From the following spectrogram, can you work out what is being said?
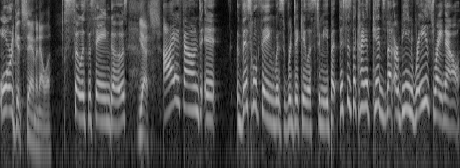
or get salmonella. So as the saying goes. Yes. I found it. This whole thing was ridiculous to me, but this is the kind of kids that are being raised right now.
